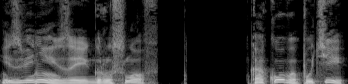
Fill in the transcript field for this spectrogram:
Извини за игру слов. Какого пути?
